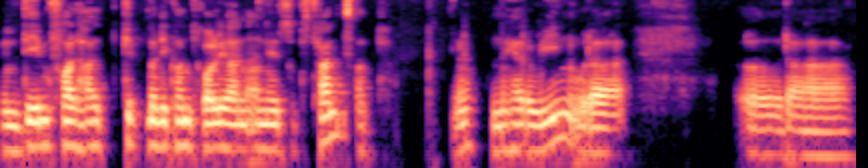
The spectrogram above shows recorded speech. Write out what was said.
In dem Fall halt gibt man die Kontrolle an eine Substanz ab. Ja? Ein Heroin oder, oder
